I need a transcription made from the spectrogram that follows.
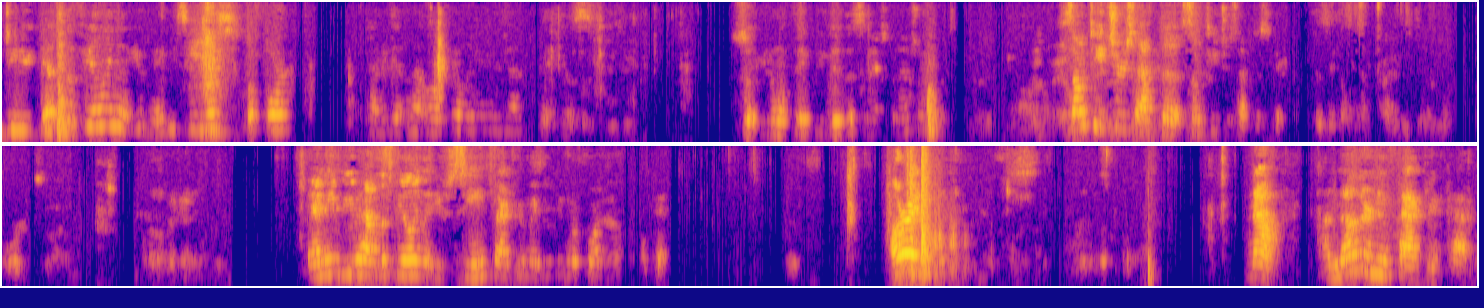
Do you get the feeling that you've maybe seen this before? Kind of getting that little feeling in your head? So you don't think you did this in exponential? Some teachers have to, some teachers have to skip because they don't have time. Any of you have the feeling that you've seen factoring by grouping before? Okay. All right. Now, another new factoring pattern.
